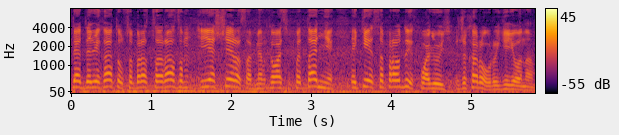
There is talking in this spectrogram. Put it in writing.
для дэлегатаў сабрацца разам і яшчэ раз абмеркаваць пытанні, якія сапраўды хвалююць жыхароў рэгіёна.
